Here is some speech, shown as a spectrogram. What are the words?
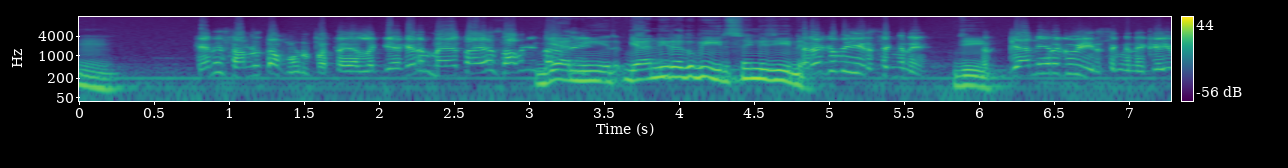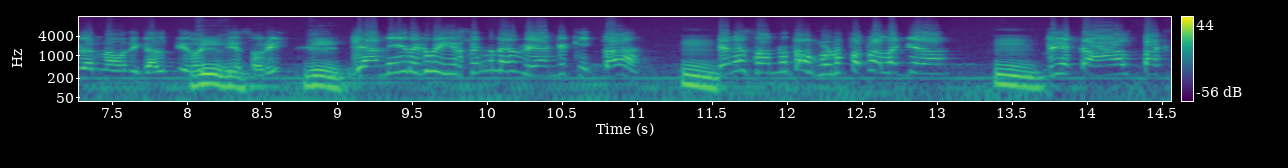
ਹੂੰ। ਕਹਿੰਦੇ ਸਾਨੂੰ ਤਾਂ ਹੁਣ ਪਤਾ ਲੱਗਿਆ ਕਹਿੰਦੇ ਮੈਂ ਤਾਂ ਇਹ ਸਮਝਦਾ ਸੀ। ਗਿਆਨੀ ਗਿਆਨੀ ਰਘਵੀਰ ਸਿੰਘ ਜੀ ਨੇ। ਰਘਵੀਰ ਸਿੰਘ ਨੇ। ਜੀ। ਗਿਆਨੀ ਰਘਵੀਰ ਸਿੰਘ ਨੇ ਕਈ ਵਾਰ ਨਾਮ ਦੀ ਗਲਤੀ ਹੋ ਜਾਂਦੀ ਹੈ ਸੌਰੀ। ਗਿਆਨੀ ਰਘਵੀਰ ਸਿੰਘ ਨੇ ਵਿਅੰਗ ਕੀਤਾ। ਕਹਿੰਦੇ ਸਾਨੂੰ ਤਾਂ ਹੁਣ ਪਤਾ ਲੱਗਿਆ ਹੂੰ। ਵੀ ਅਕਾਲ ਤਖਤ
